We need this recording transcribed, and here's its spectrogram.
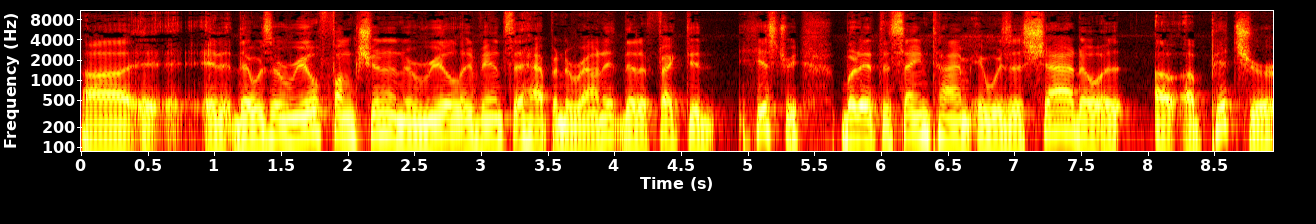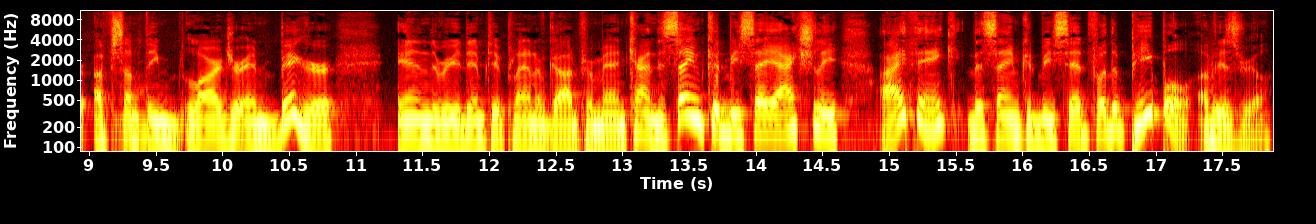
Uh, it, it, there was a real function and the real events that happened around it that affected history. But at the same time, it was a shadow, a, a, a picture of something larger and bigger in the redemptive plan of God for mankind. The same could be say, actually, I think the same could be said for the people of Israel,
